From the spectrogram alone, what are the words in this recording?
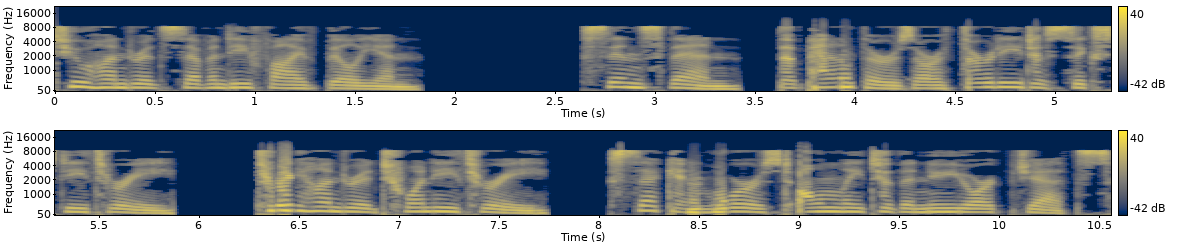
275 billion. Since then, the Panthers are 30 to 63, 323, second worst only to the New York Jets.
